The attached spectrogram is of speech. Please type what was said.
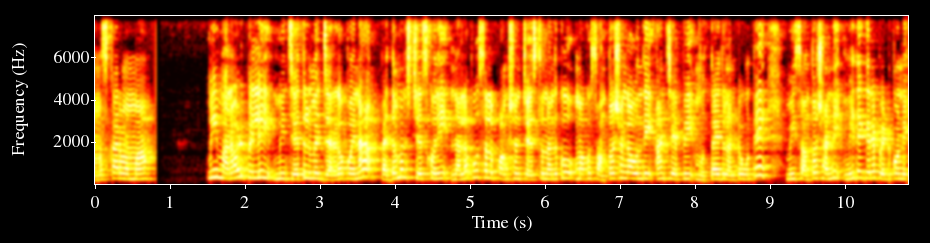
నమస్కారం అమ్మా మీ మనవడి పెళ్ళి మీ చేతుల మీద జరగపోయినా పెద్ద మనసు చేసుకొని నల్లపూసల ఫంక్షన్ చేస్తున్నందుకు మాకు సంతోషంగా ఉంది అని చెప్పి ముత్తైదులు అంటూ ఉంటే మీ సంతోషాన్ని మీ దగ్గరే పెట్టుకోండి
